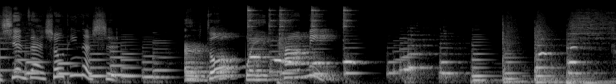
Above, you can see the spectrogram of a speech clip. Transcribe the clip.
你现在收听的是《耳朵维他命》，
